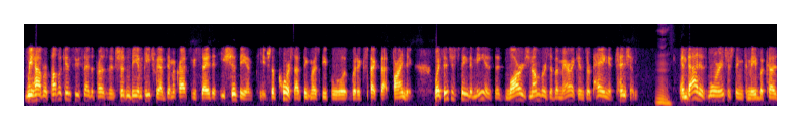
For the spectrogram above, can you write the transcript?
We have Republicans who say the president shouldn't be impeached. We have Democrats who say that he should be impeached. Of course, I think most people would expect that finding. What's interesting to me is that large numbers of Americans are paying attention. Mm. And that is more interesting to me because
